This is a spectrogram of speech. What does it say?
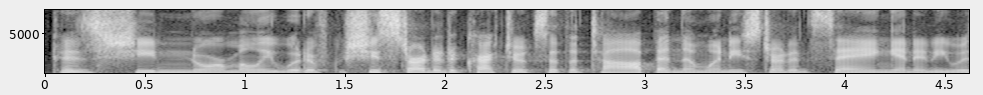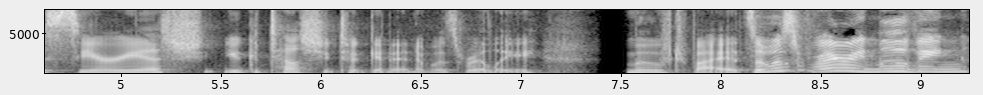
because she normally would have. She started to crack jokes at the top, and then when he started saying it and he was serious, she, you could tell she took it in. It was really moved by it. So it was very moving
